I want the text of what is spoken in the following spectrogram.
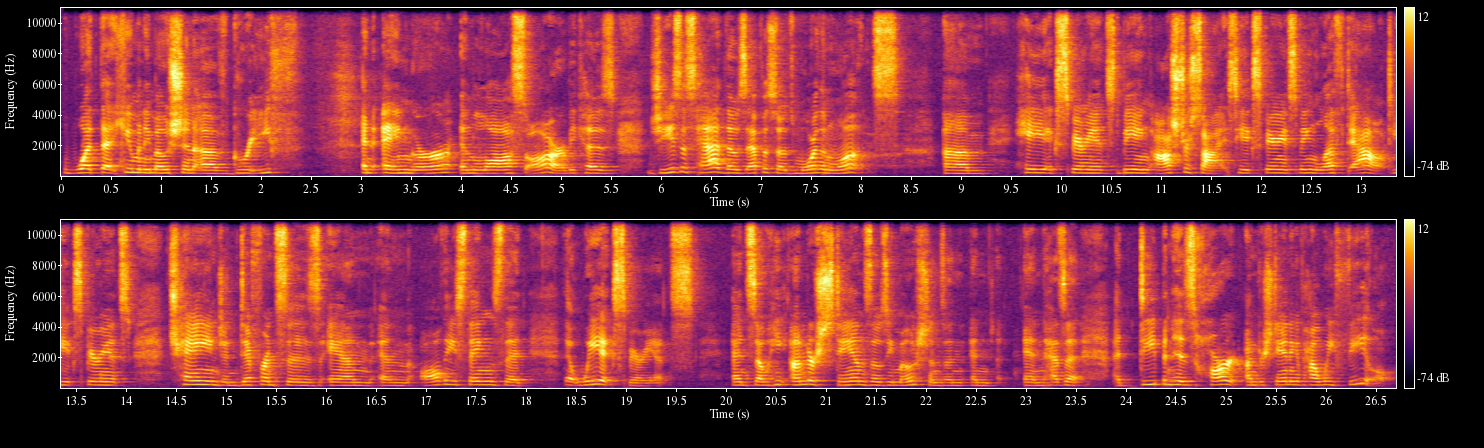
what that human emotion of grief and anger and loss are because Jesus had those episodes more than once. Um, he experienced being ostracized. He experienced being left out. He experienced change and differences and and all these things that that we experience. And so he understands those emotions and and and has a, a deep in his heart understanding of how we feel.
